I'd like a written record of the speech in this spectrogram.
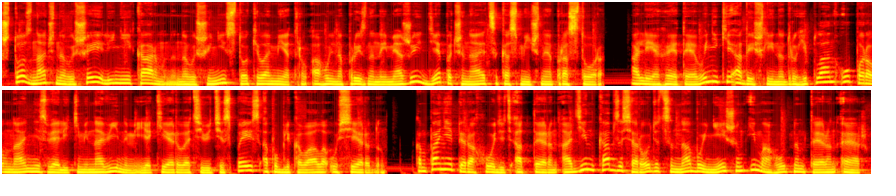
Што значна вышэй лініі кармана на вышыні 100 кіламетраў агульнапрызнанай мяжы, дзе пачынаецца касмічная прастора. Але гэтыя вынікі адышлі на другі план у параўнанні з вялікімі навінамі, якія Relativity Space апублікавала ў сераду. Кампанія пераходзіць ад Тэран 1, каб засяродзіцца на буйнейшым і магутным Тэран R.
